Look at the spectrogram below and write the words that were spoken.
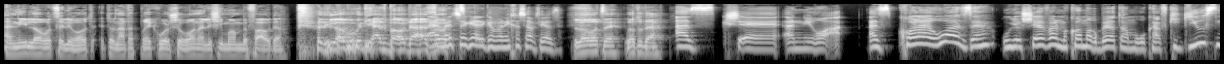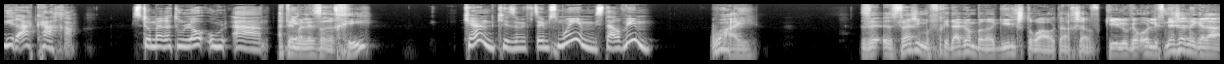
אני לא רוצה לראות את עונת הפרקוול של רונה לשמעון בפאודה. אני לא מעוניין בהודעה האמת הזאת. שכן, גם אני חשבתי על זה. לא רוצה, לא תודה. אז כשאני רואה, אז כל האירוע הזה, הוא יושב על מקום הרבה יותר מורכב, כי גיוס נראה ככה. זאת אומרת, הוא לא, הוא, אה, אתם על אזרחי? כן, כי זה מבצעים סמויים, מסתערבים. וואי. זה סצנה שהיא מפחידה גם ברגיל כשאת רואה אותה עכשיו. כאילו, גם עוד לפני שאת מגלה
